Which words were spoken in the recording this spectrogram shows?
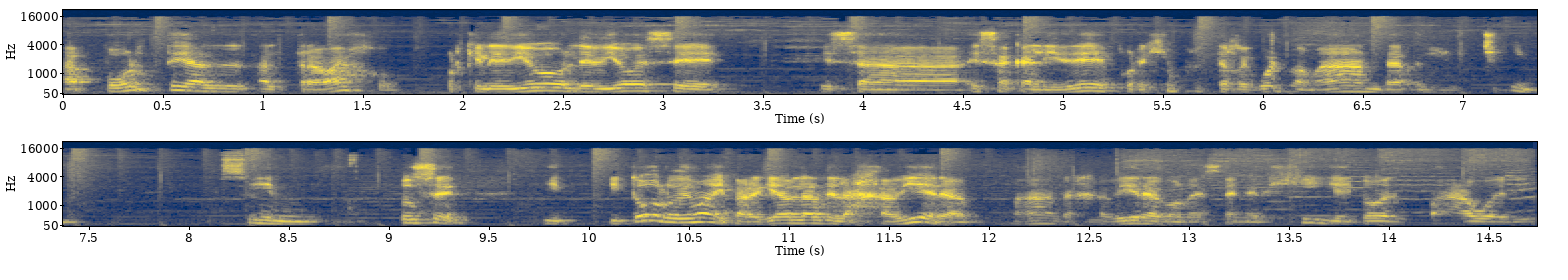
aporte al, trabajo, porque le dio, le dio ese, esa, esa calidez. Por ejemplo, te recuerdo a Amanda, Luchín. Sí, entonces, y, y, todo lo demás, y para qué hablar de la Javiera, ¿ah? la Javiera con esa energía y todo el power y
